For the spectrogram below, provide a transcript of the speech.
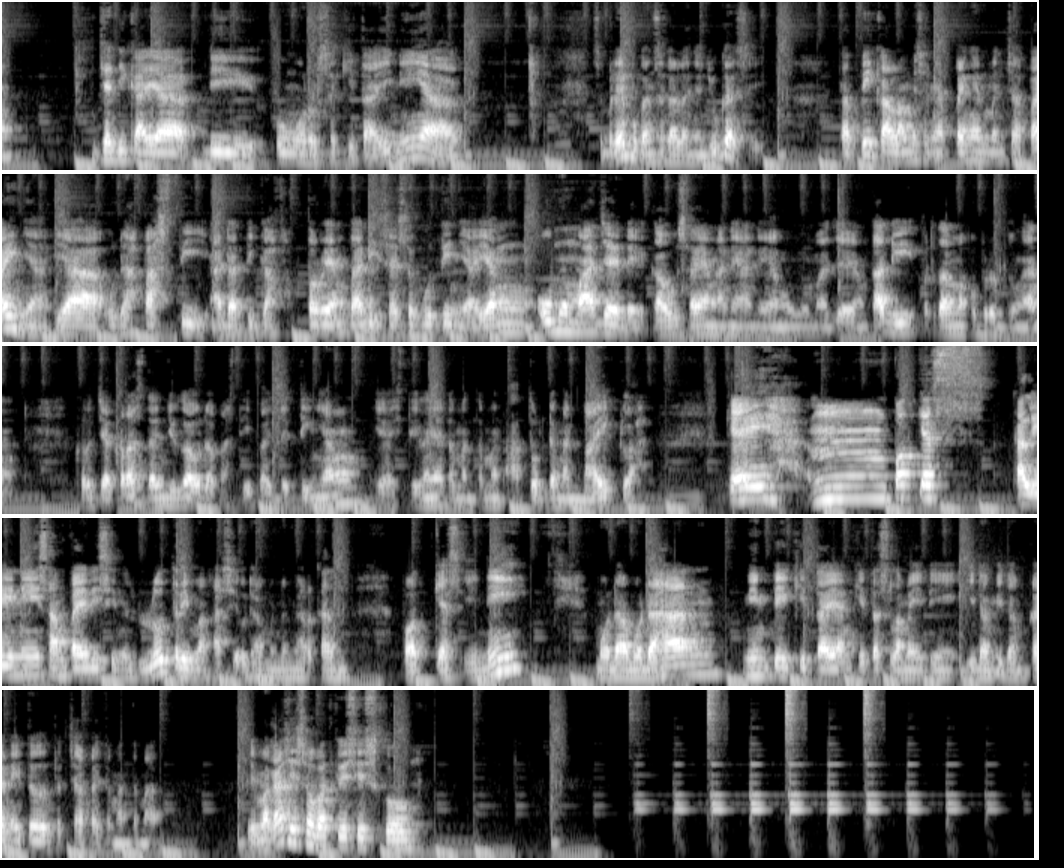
jadi kayak di umur sekitar ini ya sebenarnya bukan segalanya juga sih tapi kalau misalnya pengen mencapainya, ya udah pasti ada tiga faktor yang tadi saya sebutin ya, yang umum aja deh, gak usah yang aneh-aneh, yang umum aja. Yang tadi pertama keberuntungan, kerja keras dan juga udah pasti budgeting yang ya istilahnya teman-teman atur dengan baik lah. Oke, okay, hmm, podcast kali ini sampai di sini dulu. Terima kasih udah mendengarkan podcast ini. Mudah-mudahan mimpi kita yang kita selama ini idam-idamkan itu tercapai teman-teman. Terima kasih Sobat Krisisku.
